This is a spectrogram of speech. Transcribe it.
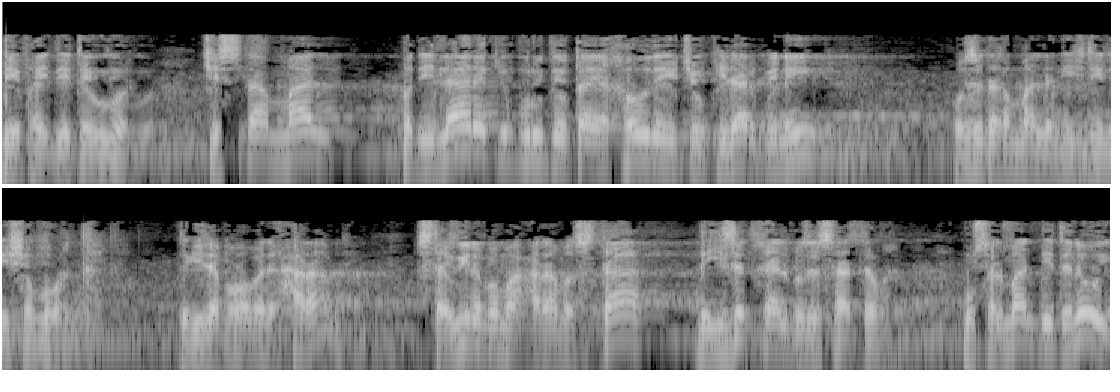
دې فائدې ته وګور چې ستا مال په دې لار کې پوری ته ته خو دې چوکیدار پني او زه دغه مال نږدې نشم ورته ته کیدا په ما باندې حرام دی ستا وینه په ما حرام ستا د عزت خیال به زه ساتم مسلمان دې ته نه وي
